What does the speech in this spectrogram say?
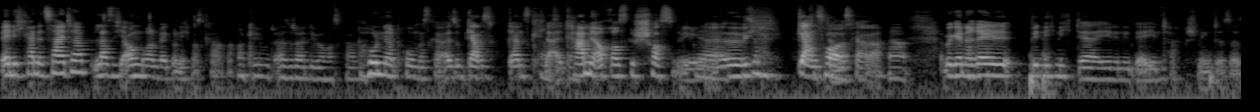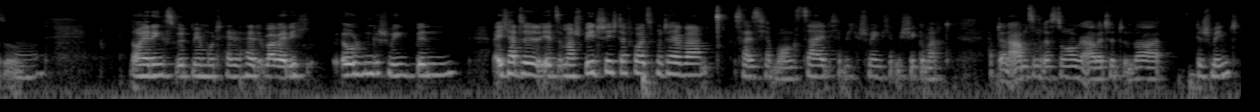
wenn ich keine Zeit habe, lasse ich Augenbrauen weg und nicht Mascara. Okay, gut, also dann lieber Mascara. 100 pro Mascara, also ganz, ganz klar. Ganz klar. Kam ja auch rausgeschossen, wie du Ja, wirklich ganz klar. Mascara. Ja. Aber generell bin ich nicht derjenige, der jeden Tag geschminkt ist. Also Ja. neuerdings wird mir im Hotel halt immer, wenn ich ungeschminkt bin. Weil ich hatte jetzt immer Spätschicht davor, als ich im Hotel war. Das heißt, ich habe morgens Zeit, ich habe mich geschminkt, ich habe mich schick gemacht, habe dann abends im Restaurant gearbeitet und war geschminkt.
